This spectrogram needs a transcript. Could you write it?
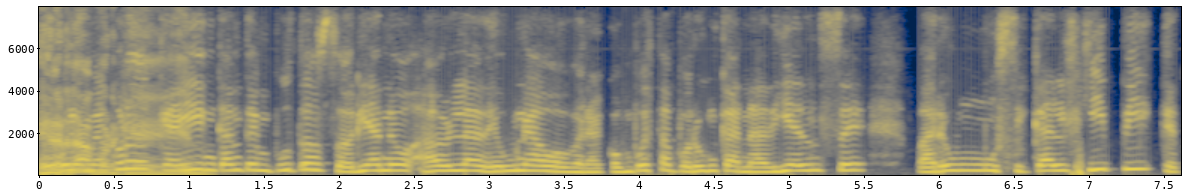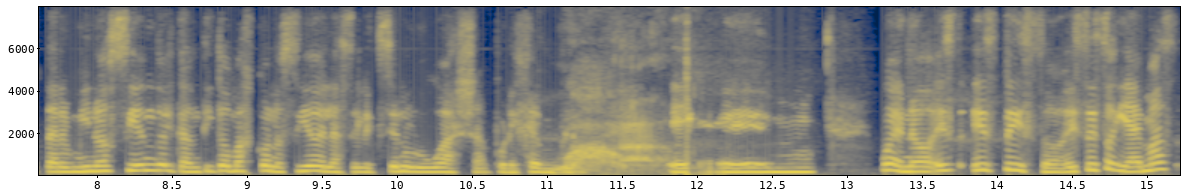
Es bueno, verdad, me acuerdo porque... que ahí en Canten Puto Soriano habla de una obra compuesta por un canadiense para un musical hippie que terminó siendo el cantito más conocido de la selección uruguaya, por ejemplo. Wow. Eh, eh, bueno, es, es, eso, es eso, y además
